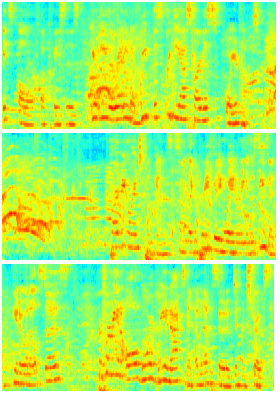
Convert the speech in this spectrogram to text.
it's fall, fuck faces. You're either ready to reap this freaky ass harvest or you're not. Carving orange pumpkins sounds like a pretty fitting way to ring in the season. You know what else does? Performing an all-gourd reenactment of an episode of Diff'rent Strokes.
